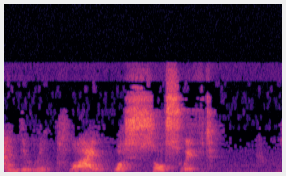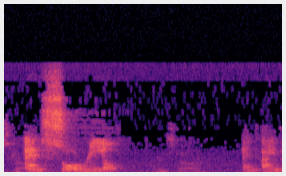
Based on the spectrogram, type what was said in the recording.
and the reply was so swift and so real. And I am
